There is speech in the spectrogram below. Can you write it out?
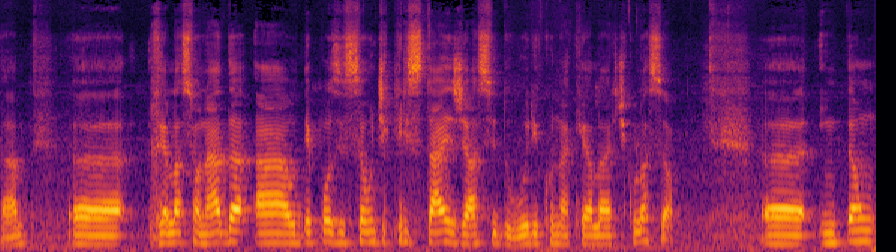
tá? uh, relacionada à deposição de cristais de ácido úrico naquela articulação. Uh, então,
